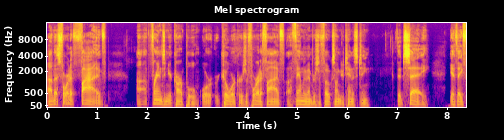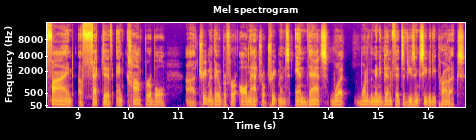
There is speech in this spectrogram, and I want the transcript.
Uh, that's four out of five uh, friends in your carpool or, or coworkers, or four out of five uh, family members or folks on your tennis team that say if they find effective and comparable uh, treatment, they would prefer all natural treatments, and that's what one of the many benefits of using CBD products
